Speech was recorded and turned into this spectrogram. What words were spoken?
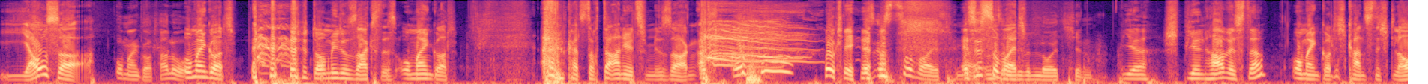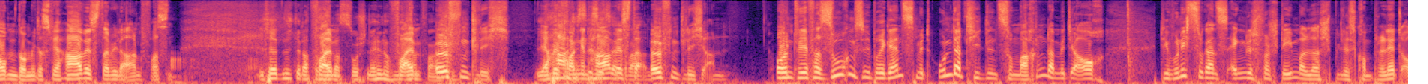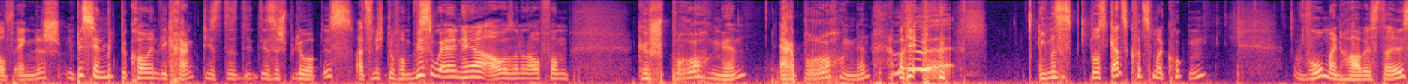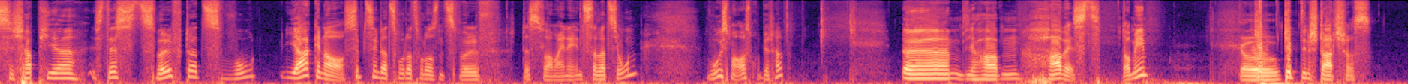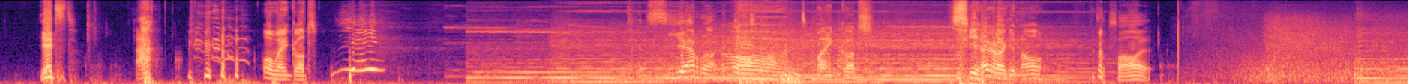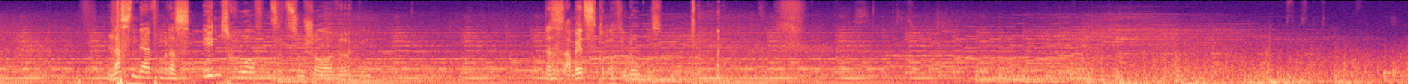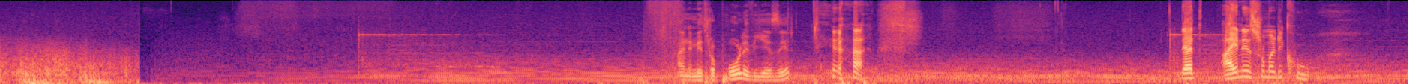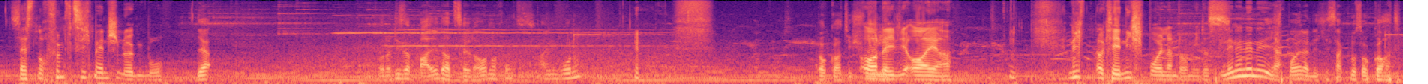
Jausa! Oh mein Gott, hallo. Oh mein Gott. Domi, du sagst es. Oh mein Gott. Kannst doch Daniel zu mir sagen. okay. es ist soweit. Es ist soweit. Leutchen. Wir spielen Harvester. Oh mein Gott, ich kann es nicht glauben, Domi, dass wir Harvester wieder anfassen. Ich hätte nicht gedacht, dass allem- wir das so schnell noch Vor allem anfangen. öffentlich. Wir Ja, das fangen ja Harvester dran. öffentlich an. Und wir versuchen es übrigens mit Untertiteln zu machen, damit ihr auch die, wo nicht so ganz Englisch verstehen, weil das Spiel ist komplett auf Englisch, ein bisschen mitbekommen, wie krank dies, die- dieses Spiel überhaupt ist. Also nicht nur vom visuellen her, auch, sondern auch vom gesprochenen, erbrochenen. Okay, ich muss es bloß ganz kurz mal gucken, wo mein Harvester ist. Ich habe hier, ist das 12.2. Ja, genau, 17.02.2012. Das war meine Installation, wo ich es mal ausprobiert habe. Ähm, wir haben Harvest. Domi, Go. gib, gib den Startschuss. Jetzt! Oh mein Gott. Sierra. Oh mein Gott. Sierra, genau. Total. Lassen wir einfach mal das Intro auf unsere Zuschauer wirken. Das ist, aber jetzt kommen noch die Logos. Eine Metropole, wie ihr seht. Ja, eine ist schon mal die Kuh. Das heißt noch 50 Menschen irgendwo. Ja. Oder dieser Balder zählt auch noch als Einwohner. oh Gott, die Schule. Oh nee, die, oh ja. Nicht, okay, nicht spoilern, Domi. Das, Nee, nee, nee, nee, ich Ja. spoiler nicht. Ich sag bloß, oh Gott.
